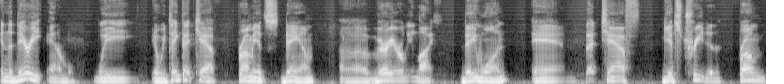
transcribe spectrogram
in the dairy animal, we you know we take that calf from its dam uh, very early in life, day one, and that calf gets treated from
